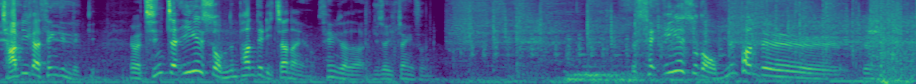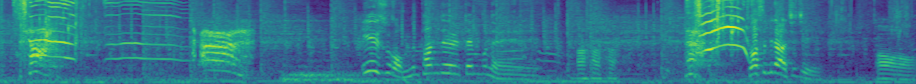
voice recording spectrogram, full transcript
자비가 생긴 느낌. 그러니까 진짜 이길 수 없는 판들이 있잖아요. 생존자 유저 입장에서는. 그 세- 이길 수가 없는 판들은 차! 이길 수가 없는 판들 때문에 아하하 좋았습니다 지지 어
